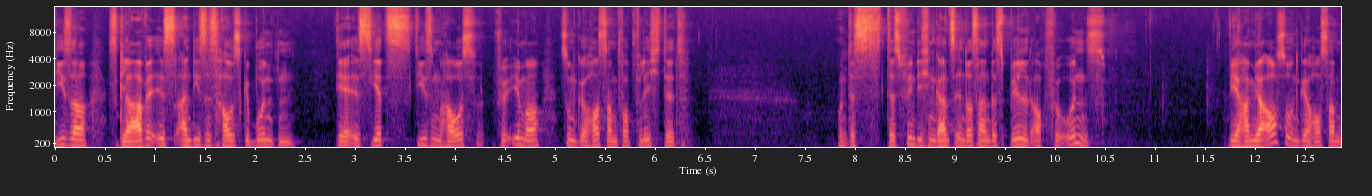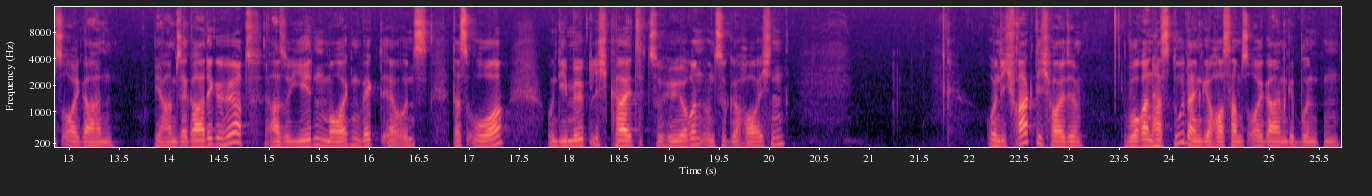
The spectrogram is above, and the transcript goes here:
dieser Sklave ist an dieses Haus gebunden. Der ist jetzt diesem Haus für immer zum Gehorsam verpflichtet. Und das, das finde ich ein ganz interessantes Bild, auch für uns. Wir haben ja auch so ein Gehorsamsorgan. Wir haben es ja gerade gehört. Also jeden Morgen weckt er uns das Ohr und die Möglichkeit zu hören und zu gehorchen. Und ich frage dich heute, Woran hast du dein Gehorsamsorgan gebunden?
